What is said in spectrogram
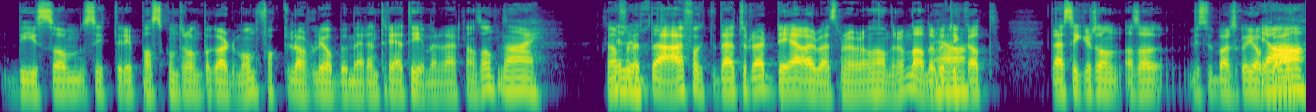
de som sitter i passkontrollen på Gardermoen, får ikke lov til å jobbe mer enn tre timer. eller noe sånt. Nei. Ja, for det, er faktisk, det, jeg tror det er det arbeidsmiljøloven handler om. Da. Det betyr ikke at det er sikkert sånn, altså, Hvis du bare skal jobbe Ja.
